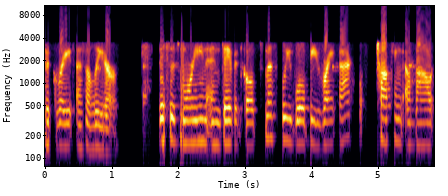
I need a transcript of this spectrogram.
to great as a leader. This is Maureen and David Goldsmith. We will be right back talking about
